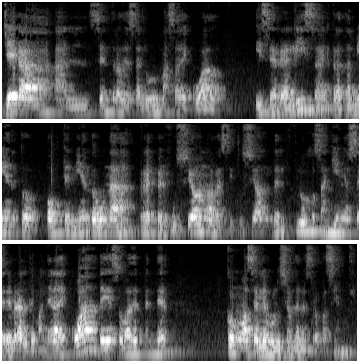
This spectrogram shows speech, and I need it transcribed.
llega al centro de salud más adecuado, y se realiza el tratamiento obteniendo una reperfusión o restitución del flujo sanguíneo cerebral de manera adecuada, de eso va a depender cómo va a ser la evolución de nuestro paciente.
